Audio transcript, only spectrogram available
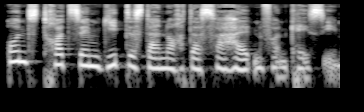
Und trotzdem gibt es dann noch das Verhalten von Casey.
